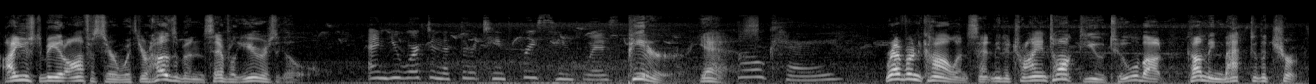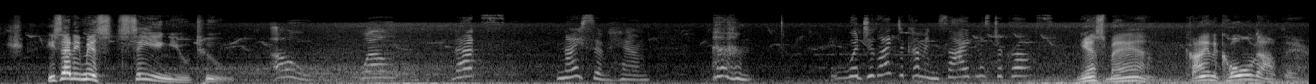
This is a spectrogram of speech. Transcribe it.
I used to be an officer with your husband several years ago. And you worked in the 13th precinct with. Peter, yes. Okay. Reverend Collins sent me to try and talk to you two about coming back to the church. He said he missed seeing you two. Oh, well, that's nice of him. Would you like to come inside, Mr. Cross? Yes, ma'am. Kinda cold out there.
